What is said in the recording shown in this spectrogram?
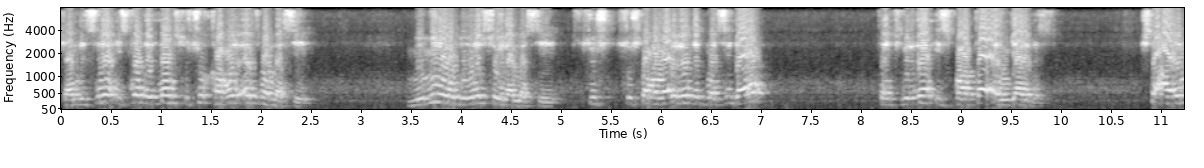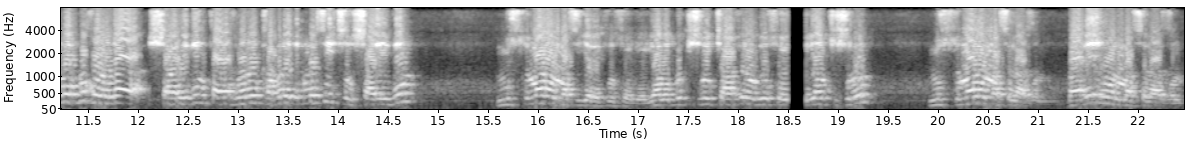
kendisine isnat edilen suçu kabul etmemesi, mümin olduğunu söylemesi, suç, suçlamaları reddetmesi de tekfirde ispata engeldir. İşte alimler bu konuda şahidin tarafının kabul edilmesi için şahidin Müslüman olması gerektiğini söylüyor. Yani bu kişinin kafir olduğunu söyleyen kişinin Müslüman olması lazım, balik olması lazım,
